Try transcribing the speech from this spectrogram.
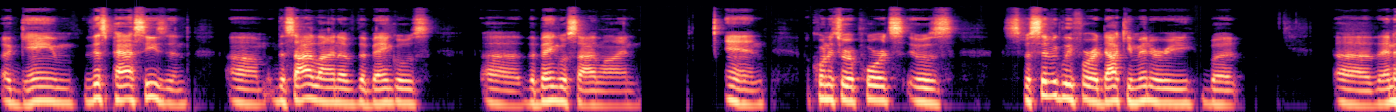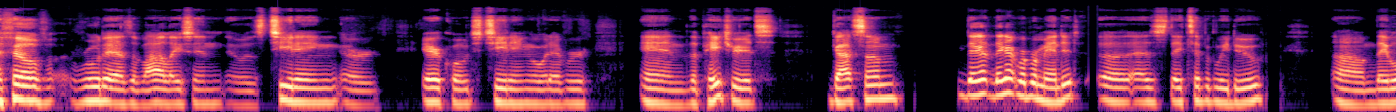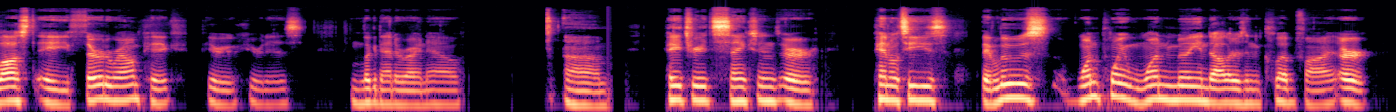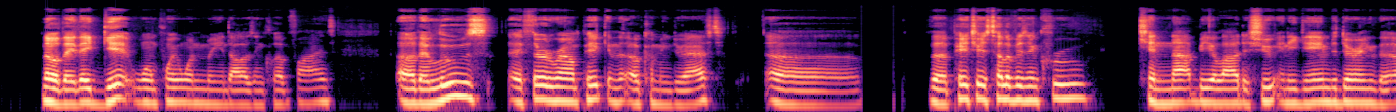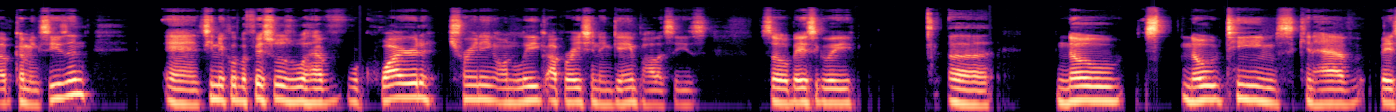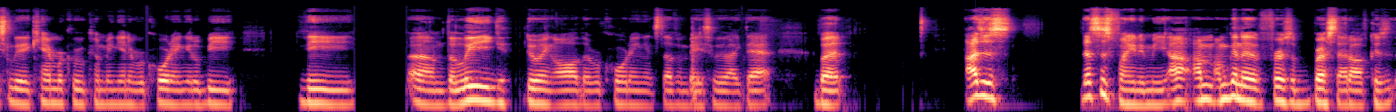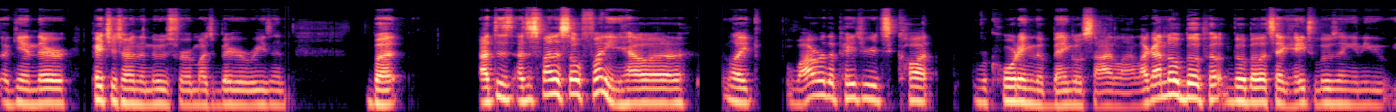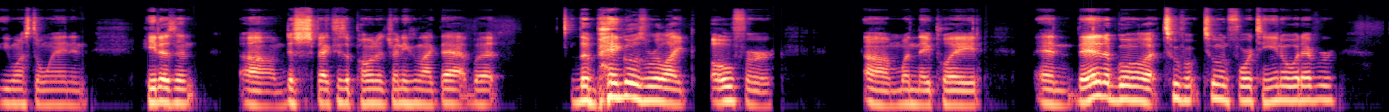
a game this past season um, the sideline of the Bengals, uh, the Bengals sideline, and according to reports, it was specifically for a documentary, but uh, the NFL ruled it as a violation. It was cheating or air quotes cheating or whatever, and the Patriots got some. They got they got reprimanded uh, as they typically do. Um, they lost a third round pick. Here here it is. I'm looking at it right now. Um, Patriots sanctions or penalties. They lose 1.1 million dollars in club fine, or no, they they get 1.1 million dollars in club fines. Uh, they lose a third round pick in the upcoming draft. Uh, the Patriots television crew cannot be allowed to shoot any games during the upcoming season and senior club officials will have required training on league operation and game policies. So basically, uh, no no teams can have basically a camera crew coming in and recording. It'll be the um, the league doing all the recording and stuff and basically like that. But I just that's just funny to me. I, I'm I'm gonna first brush that off because again, their Patriots are in the news for a much bigger reason. But I just I just find it so funny how uh like why were the Patriots caught recording the Bengals sideline? Like I know Bill Bill Belichick hates losing and he he wants to win and he doesn't um disrespect his opponents or anything like that, but the Bengals were like over um when they played and they ended up going like two two and fourteen or whatever.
